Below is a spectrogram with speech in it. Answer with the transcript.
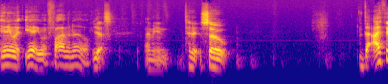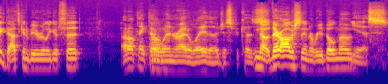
Anyway, yeah, he went five and oh. zero. Yes, I mean so. Th- I think that's going to be a really good fit. I don't think they'll Um, win right away though, just because. No, they're obviously in a rebuild mode. Yes.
